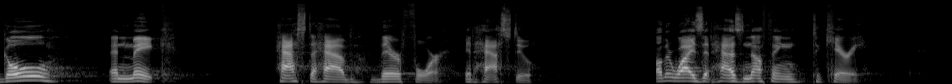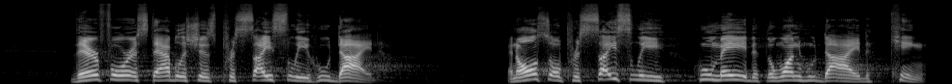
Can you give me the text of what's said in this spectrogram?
Go and make has to have therefore. It has to. Otherwise, it has nothing to carry. Therefore, establishes precisely who died and also precisely who made the one who died king.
